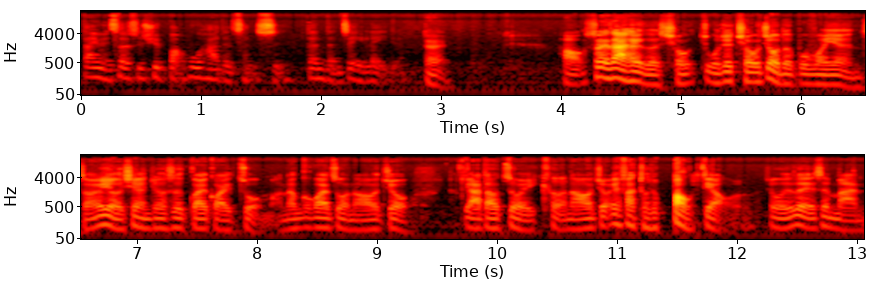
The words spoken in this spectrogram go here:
单元测试去保护他的城市等等这一类的。对，好，所以再还有个求，我觉得求救的部分也很重要。因为有些人就是乖乖做嘛，然后乖乖做，然后就压到最后一刻，然后就哎，发头就爆掉了。就我觉得也是蛮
